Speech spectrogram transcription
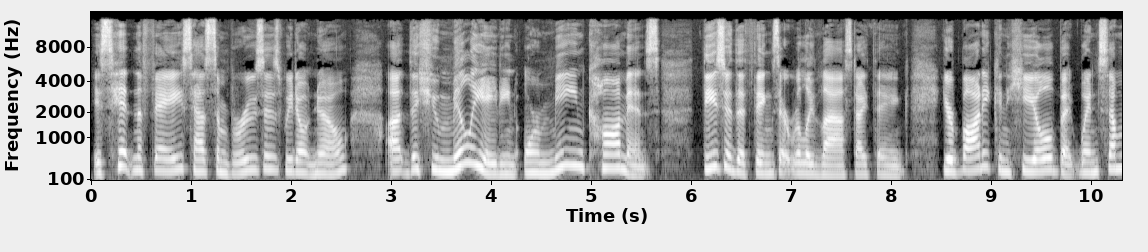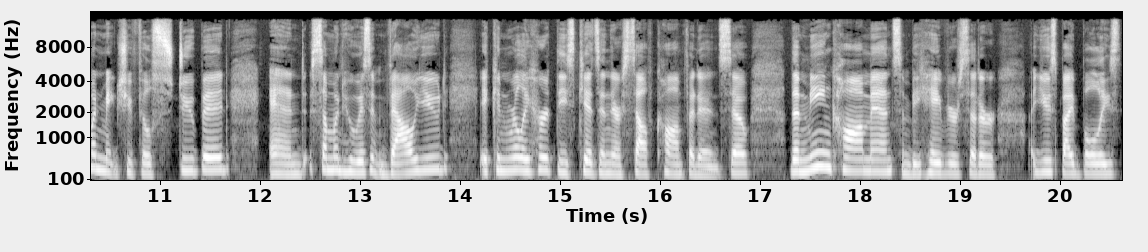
is hit in the face has some bruises we don't know uh, the humiliating or mean comments these are the things that really last, I think. Your body can heal, but when someone makes you feel stupid and someone who isn't valued, it can really hurt these kids in their self confidence. So, the mean comments and behaviors that are used by bullies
